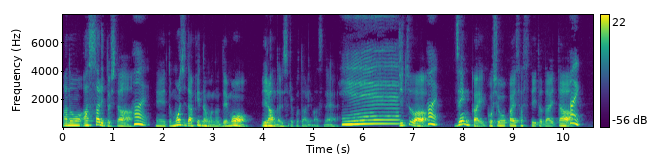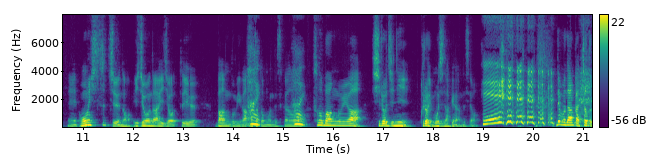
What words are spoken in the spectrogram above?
あの、あっさりとした、はい。えっ、と、文字だけのものでも選んだりすることありますね。へー。実は、はい。前回ご紹介させていただいた、はい。えー温室中の異常な異常という番組があったと思うんですけど、はいはいその番組は白地に黒い文字だけなんですよ。へー。でもなんかちょっと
